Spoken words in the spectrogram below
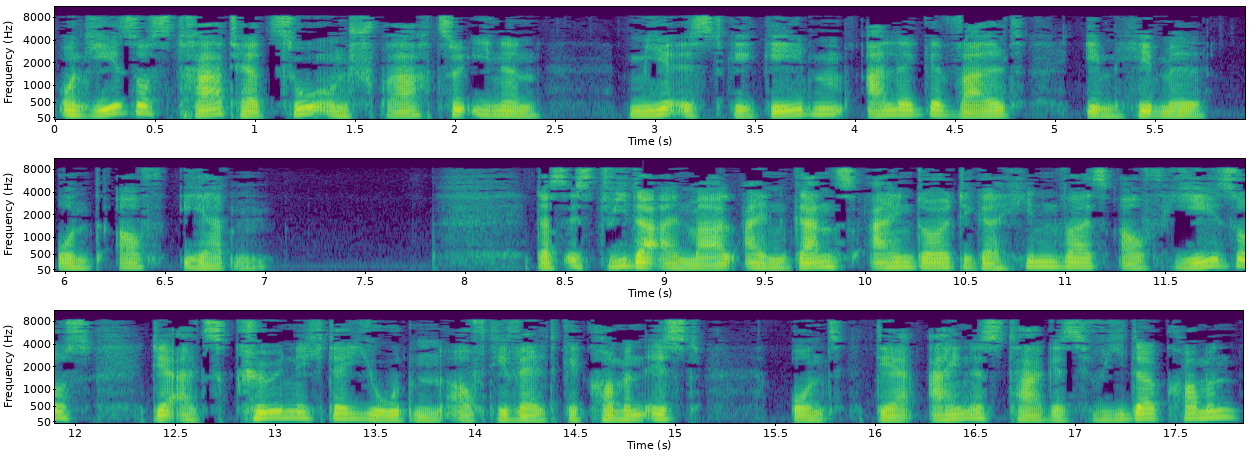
Und Jesus trat herzu und sprach zu ihnen, Mir ist gegeben alle Gewalt im Himmel und auf Erden. Das ist wieder einmal ein ganz eindeutiger Hinweis auf Jesus, der als König der Juden auf die Welt gekommen ist und der eines Tages wiederkommen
